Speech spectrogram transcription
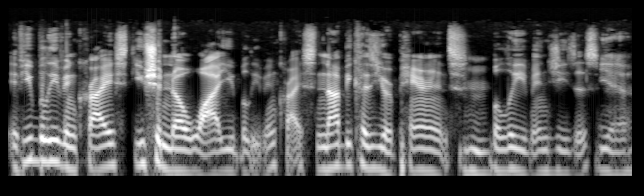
if you believe in Christ you should know why you believe in Christ not because your parents Mhm. believe in Jesus Yeah.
